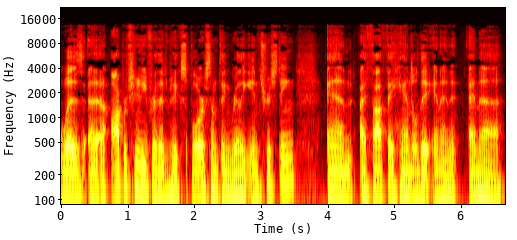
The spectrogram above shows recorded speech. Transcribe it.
was an opportunity for them to explore something really interesting, and I thought they handled it in an in a.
